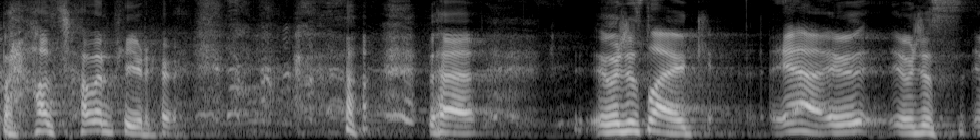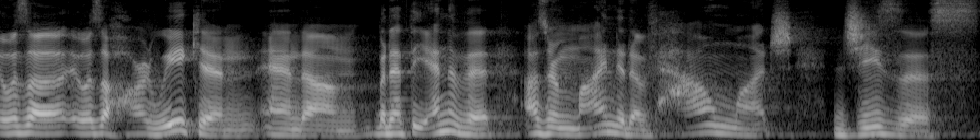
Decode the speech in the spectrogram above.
but I was telling Peter that it was just like, yeah, it, it was just, it was a, it was a hard week. And, and um, but at the end of it, I was reminded of how much Jesus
